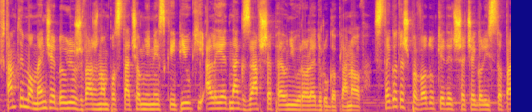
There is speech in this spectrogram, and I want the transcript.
W tamtym momencie był już ważną postacią niemieckiej piłki, ale jednak zawsze pełnił rolę drugoplanową. Z tego też powodu, kiedy 3 listopada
